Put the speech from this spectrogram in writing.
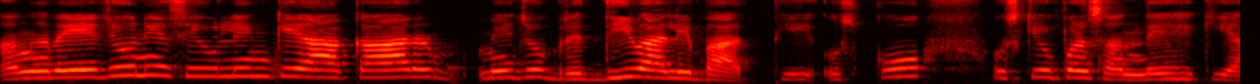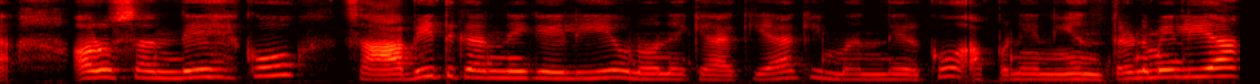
अंग्रेज़ों ने शिवलिंग के आकार में जो वृद्धि वाली बात थी, उसको, उसके ऊपर संदेह किया। और उस संदेह को साबित करने के लिए उन्होंने क्या किया कि मंदिर को अपने नियंत्रण में लिया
